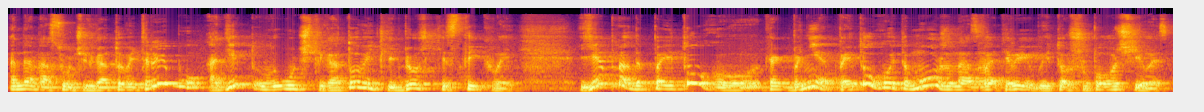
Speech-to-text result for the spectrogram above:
Она нас учит готовить рыбу, а дед учит готовить лебешки с тыквой. Я, правда, по итогу, как бы нет, по итогу это можно назвать рыбой, то, что получилось.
